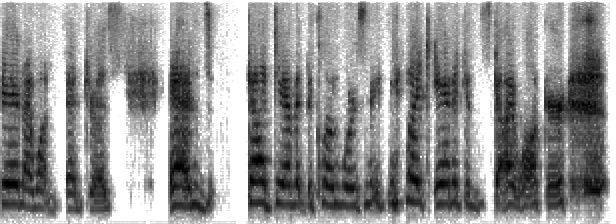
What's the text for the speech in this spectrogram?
Finn, I want Ventress, and God damn it, the Clone Wars made me like Anakin Skywalker.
